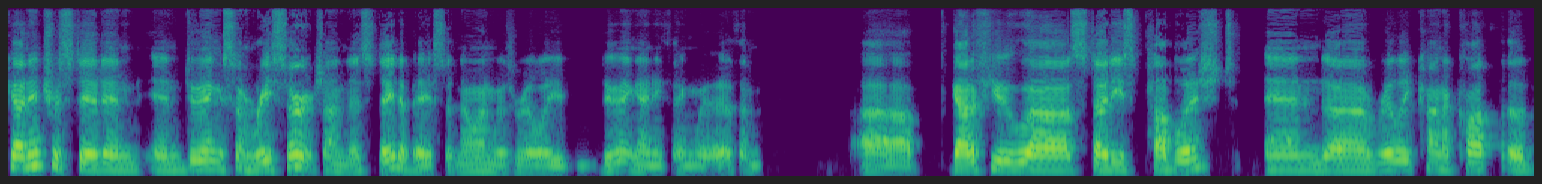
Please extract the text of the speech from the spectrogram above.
got interested in in doing some research on this database that no one was really doing anything with, and uh, got a few uh, studies published and uh, really kind of caught the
